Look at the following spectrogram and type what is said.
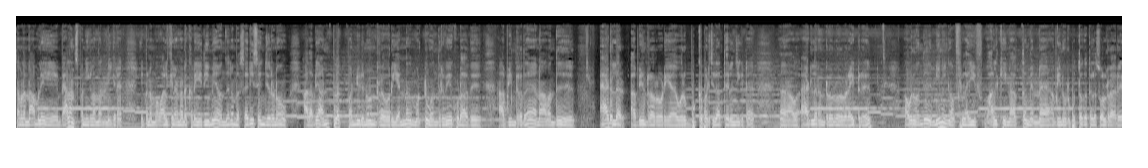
நம்மளை நாமளே பேலன்ஸ் பண்ணிக்கலாம் தான் நினைக்கிறேன். இப்போ நம்ம வாழ்க்கையில் நடக்கிற எதையுமே வந்து நம்ம சரி செஞ்சிடணும் அதை அப்படியே அன்பிளக் பண்ணிடணுன்ற ஒரு எண்ணம் மட்டும் வந்துடவே கூடாது அப்படின்றத நான் வந்து ஆடலர் அப்படின்றவருடைய ஒரு புக்கை படித்து தான் தெரிஞ்சுக்கிட்டேன். ஆடலர்ன்ற ஒரு ரைட்டரு அவர் வந்து மீனிங் ஆஃப் லைஃப் வாழ்க்கையின் அர்த்தம் என்ன? அப்படின்னு ஒரு புத்தகத்தில் சொல்கிறாரு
